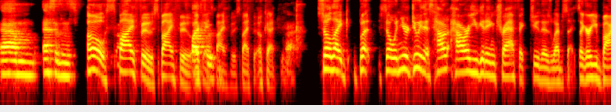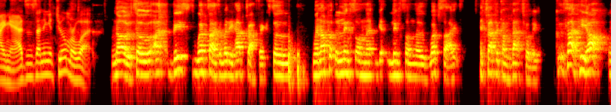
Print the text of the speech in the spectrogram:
Um, S as in Oh, SpyFu, SpyFu. Okay, SpyFu. SpyFu, SpyFu. Okay. Yeah. So like, but so when you're doing this, how how are you getting traffic to those websites? Like, are you buying ads and sending it to them, or what? No, so uh, these websites already have traffic. So when I put the links on the get links on those websites, the traffic comes naturally. It's like PR,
